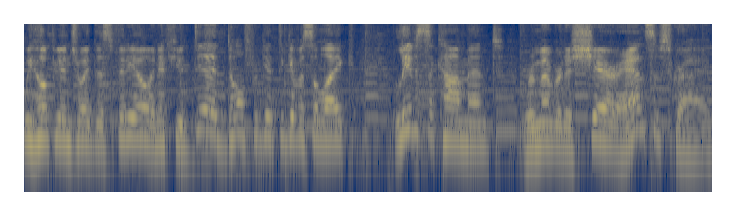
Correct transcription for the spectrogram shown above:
We hope you enjoyed this video, and if you did, don't forget to give us a like, leave us a comment, remember to share and subscribe,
